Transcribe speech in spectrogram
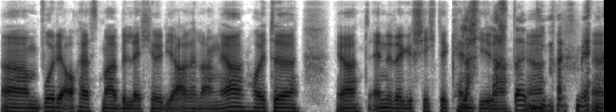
Ähm, wurde auch erstmal belächelt jahrelang. Ja, heute, ja, Ende der Geschichte kennt lacht, jeder. Lacht da ja. niemand mehr. Ja,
